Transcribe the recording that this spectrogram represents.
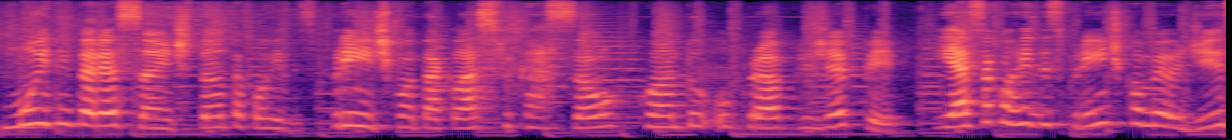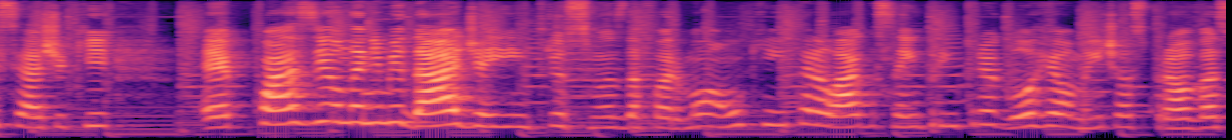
muito interessante, tanto a corrida sprint, quanto a classificação, quanto o próprio GP. E essa corrida sprint, como eu disse, acho que é quase unanimidade aí entre os fãs da Fórmula 1 que Interlagos sempre entregou realmente as provas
